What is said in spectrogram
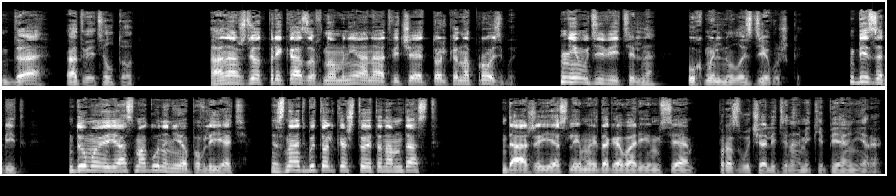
«Да», — ответил тот. Она ждет приказов, но мне она отвечает только на просьбы». «Неудивительно», — ухмыльнулась девушка. «Без обид. Думаю, я смогу на нее повлиять. Знать бы только, что это нам даст». «Даже если мы договоримся», — прозвучали динамики пионера.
